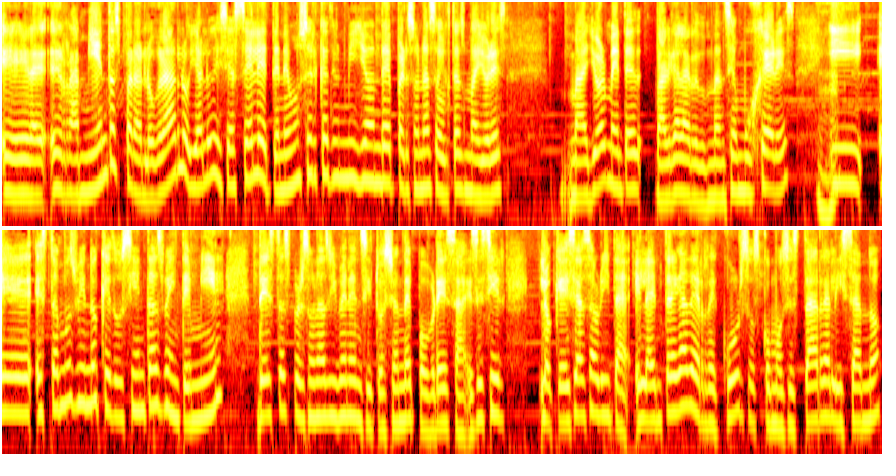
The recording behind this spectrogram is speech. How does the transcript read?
eh, herramientas para lograrlo? Ya lo decía Cele, tenemos cerca de un millón de personas adultas mayores mayormente, valga la redundancia, mujeres, y eh, estamos viendo que 220 mil de estas personas viven en situación de pobreza. Es decir, lo que decías ahorita, la entrega de recursos como se está realizando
